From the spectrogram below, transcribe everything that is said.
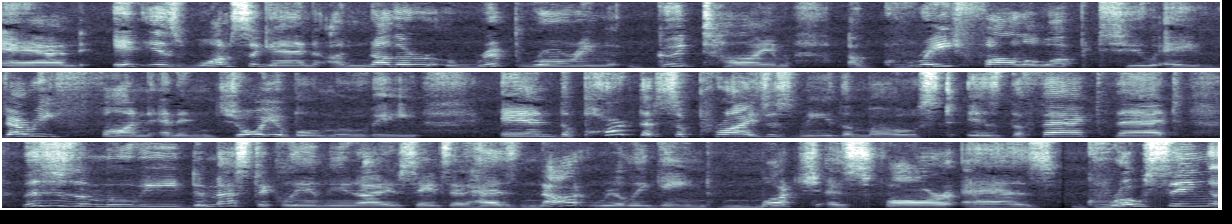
And it is once again another rip-roaring good time, a great follow-up to a very fun and enjoyable movie. And the part that surprises me the most is the fact that this is a movie domestically in the United States that has not really gained much as far as grossing,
